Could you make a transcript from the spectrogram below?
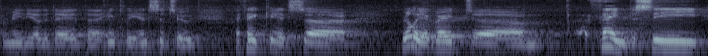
for me the other day at the Hinckley Institute. I think it's really a great um, thing to see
